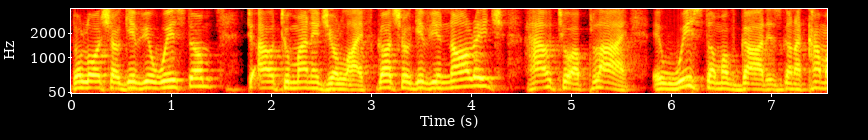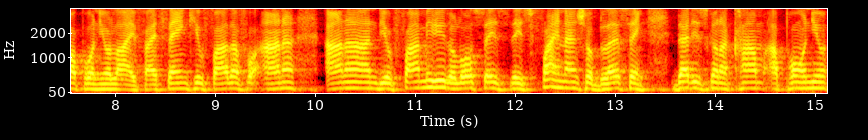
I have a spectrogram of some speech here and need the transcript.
The Lord shall give you wisdom to how to manage your life. God shall give you knowledge how to apply. A wisdom of God is going to come upon your life. I thank you, Father, for Anna, Anna and your family. The Lord says there's financial blessing that is going to come upon you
